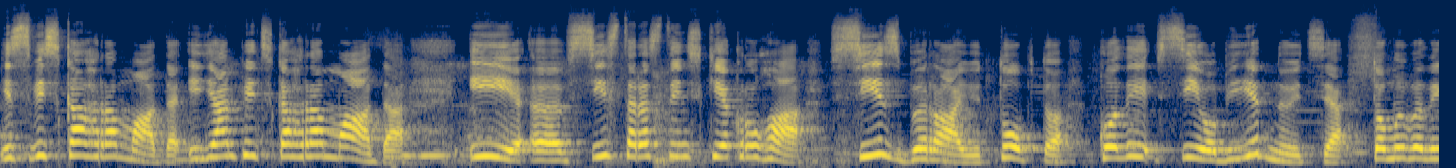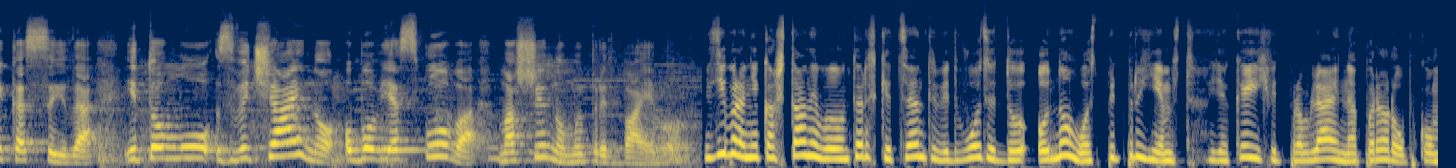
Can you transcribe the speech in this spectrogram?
і Свійська громада, і Ямпільська громада, і е, всі старостинські округа, всі збирають. Тобто, коли всі об'єднуються, то ми велика сила. І тому, звичайно, обов'язково машину ми придбаємо. Зібрані каштани волонтерський центр відвозить до одного з підприємств, яке їх відправляє на переробку.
